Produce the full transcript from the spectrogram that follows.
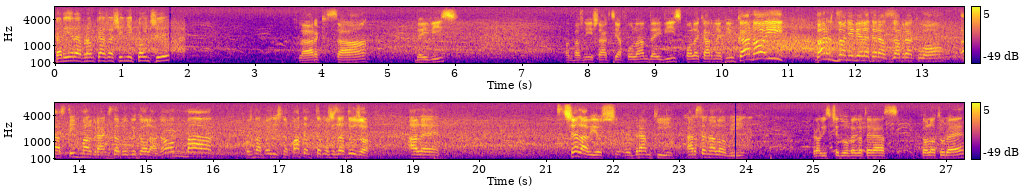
kariera bramkarza się nie kończy. Clark, Sa, Davis. Odważniejsza akcja Fulham. Davis, pole karne, piłka. No i bardzo niewiele teraz zabrakło, a Steve Malbrank zdobyłby gola. No on ma, można powiedzieć, no patent to może za dużo, ale strzelał już bramki Arsenalowi. W roli skrzydłowego teraz Kolo Touré.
